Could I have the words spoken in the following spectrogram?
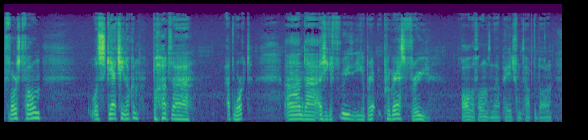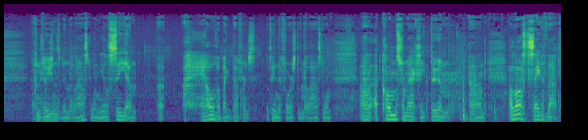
first film was sketchy looking, but uh, it worked. And uh, as you get through, you get progress through all the films on that page from top to bottom. Conclusion's been the last one. You'll see an, a, a hell of a big difference between the first and the last one, and it comes from actually doing. And I lost sight of that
